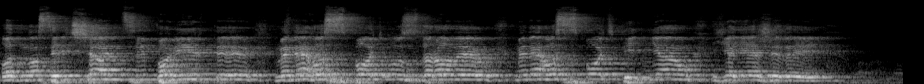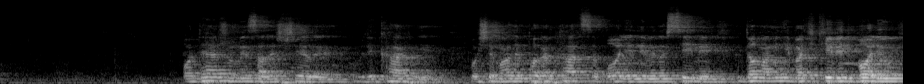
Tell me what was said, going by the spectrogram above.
односельчанці, повірте, мене Господь уздоровив, мене Господь підняв, я є живий. Одежу ми залишили в лікарні, бо ще мали повертатися болі невиносимі. Дома мені батьки від болів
